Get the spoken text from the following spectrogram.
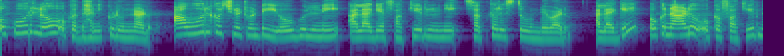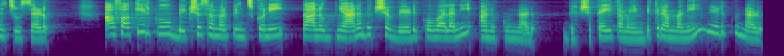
ఒక ఊరిలో ఒక ధనికుడు ఉన్నాడు ఆ ఊరికి వచ్చినటువంటి యోగుల్ని అలాగే ఫకీర్ల్ని సత్కరిస్తూ ఉండేవాడు. అలాగే ఒకనాడు ఒక ఫకీర్ను చూశాడు. ఆ ఫకీర్కు భిక్ష సమర్పించుకొని తాను జ్ఞానభిక్ష వేడుకోవాలని అనుకున్నాడు. భిక్షకై తమ ఇంటికి రమ్మని వేడుకున్నాడు.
